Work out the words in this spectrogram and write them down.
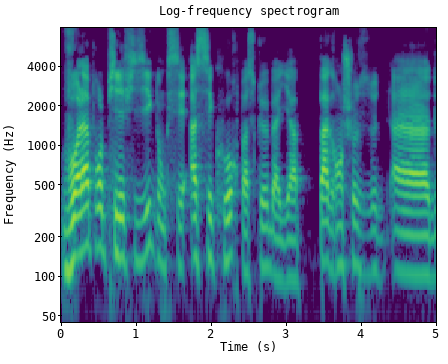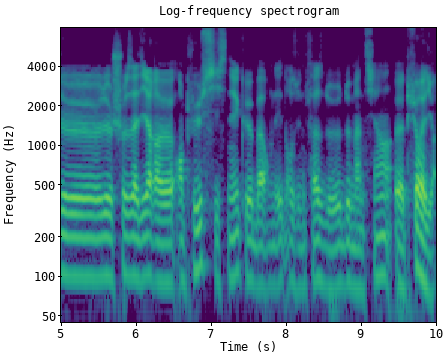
Voilà pour le pilier physique, donc c'est assez court parce que bah, a pas grand chose de, choses à dire en plus, si ce n'est que bah, on est dans une phase de, de maintien euh, pur et dur.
